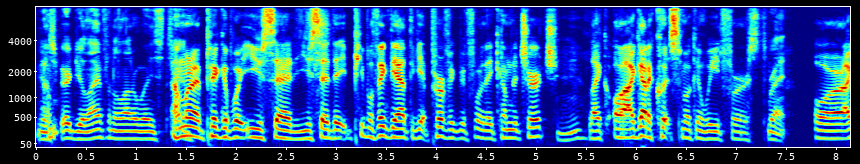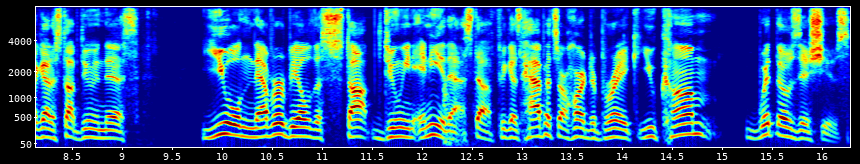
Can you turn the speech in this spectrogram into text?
you know, spared your life in a lot of ways too. I'm gonna pick up what you said. You said that people think they have to get perfect before they come to church. Mm-hmm. Like, oh, I got to quit smoking weed first, Right. Or I got to stop doing this. You will never be able to stop doing any of that stuff because habits are hard to break. You come with those issues.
